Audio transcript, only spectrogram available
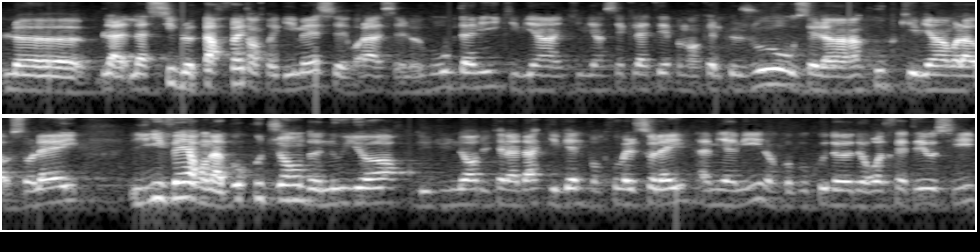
la, cible parfaite, entre guillemets, c'est voilà, le groupe d'amis qui vient, qui vient s'éclater pendant quelques jours, ou c'est un couple qui vient voilà, au soleil. L'hiver, on a beaucoup de gens de New York, du, nord du Canada, qui viennent pour trouver le soleil à Miami, donc beaucoup de, retraités aussi.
